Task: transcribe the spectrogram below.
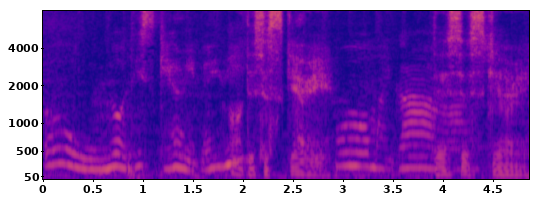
Oh no, this is scary, baby. Oh, this is scary. Oh my god. This is scary.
